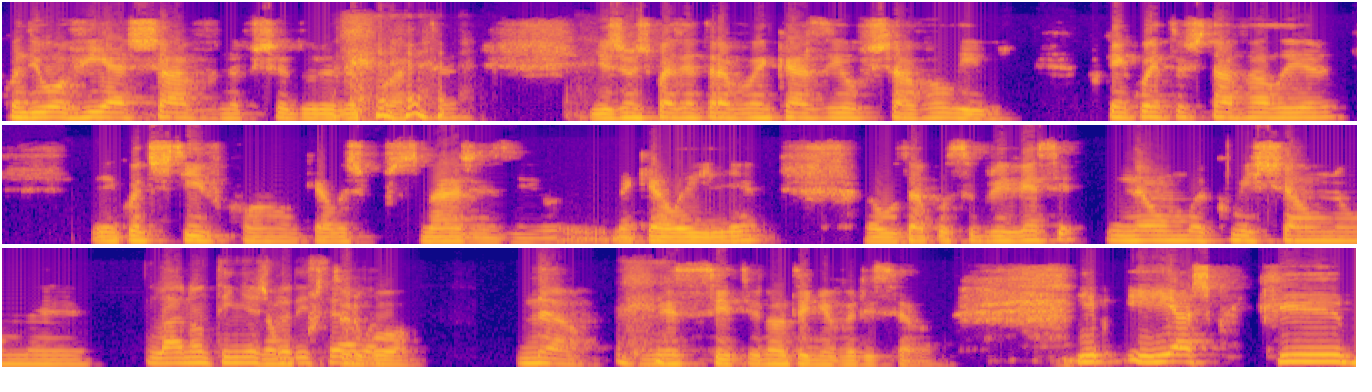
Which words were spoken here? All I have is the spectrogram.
quando eu ouvia a chave na fechadura da porta e os meus pais entravam em casa e eu fechava o livro. Porque enquanto eu estava a ler, enquanto estive com aquelas personagens e, naquela ilha a lutar pela sobrevivência, não, a comichão não me. Lá não tinhas não varicela? Perturbou. Não, nesse sítio não tinha varicela. E, e acho que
